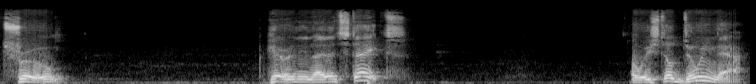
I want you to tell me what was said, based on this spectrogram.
true here in the United States? Are we still doing that?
